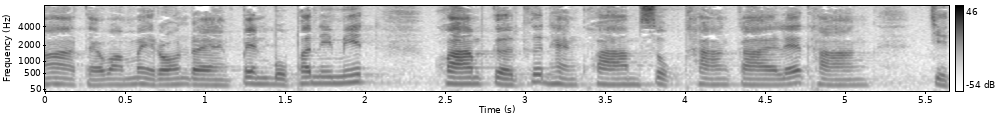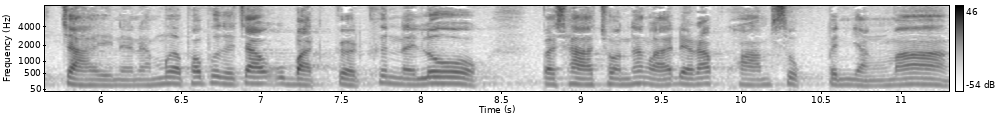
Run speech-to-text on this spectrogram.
มาก แต่ว่าไม่ร้อนแรงเป็นบุพนิมิต ความเกิดขึ้นแห่งความสุขทางกายและทางจิตใจเนี่ยนะเมื่อพระพุทธเจ้าอุบัติเกิดขึ้นในโลก ประชาชนทั้งหลายได้รับความสุขเป็นอย่างมาก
